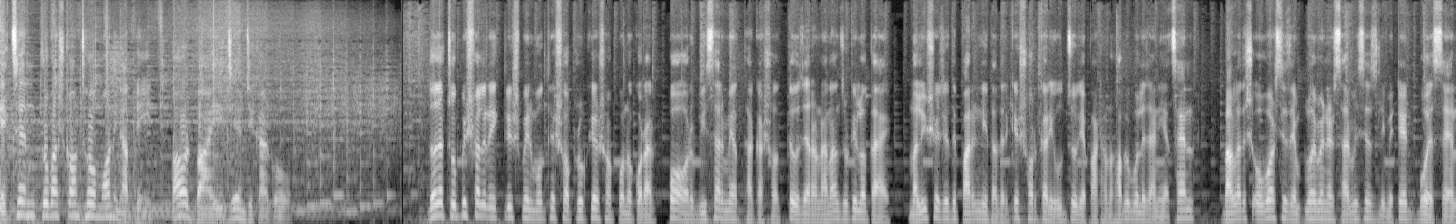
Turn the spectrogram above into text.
দেখছেন Probash Kantha morning update powered by JMG cargo দু হাজার চব্বিশ সালের একত্রিশ মের মধ্যে সব প্রক্রিয়া সম্পন্ন করার পর ভিসার মেয়াদ থাকা সত্ত্বেও যারা নানান জটিলতায় মালয়েশিয়া যেতে পারেননি, তাদেরকে সরকারি উদ্যোগে পাঠানো হবে বলে জানিয়েছেন Bangladesh overseas employment services limited BOESL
